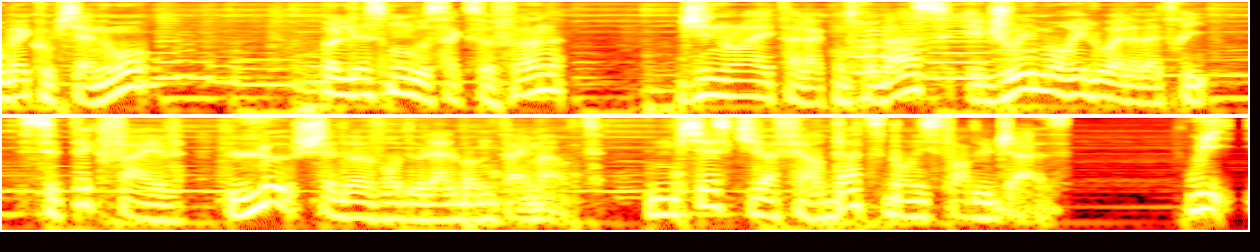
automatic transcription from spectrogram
Brubeck au piano, Paul Desmond au saxophone, Gene Wright à la contrebasse et Joey Morello à la batterie. C'est Tech 5, le chef-d'œuvre de l'album Time Out. Une pièce qui va faire date dans l'histoire du jazz. Oui,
